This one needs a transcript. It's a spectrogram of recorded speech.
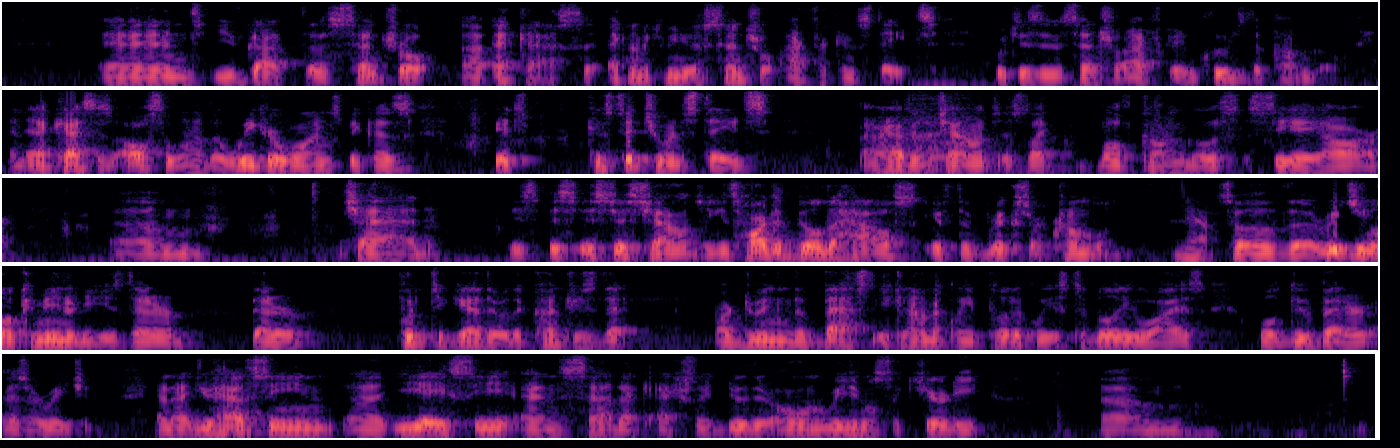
And you've got the Central uh, ECCAS, the Economic Community of Central African States, which is in Central Africa, includes the Congo. And ECCAS is also one of the weaker ones because its constituent states are having challenges, like both Congos, CAR, um, Chad. It's, it's, it's, just challenging. It's hard to build a house if the bricks are crumbling. Yeah. So the regional communities that are that are put together with the countries that are doing the best economically, politically, stability-wise, will do better as a region. And uh, you have seen uh, EAC and SADC actually do their own regional security, um,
